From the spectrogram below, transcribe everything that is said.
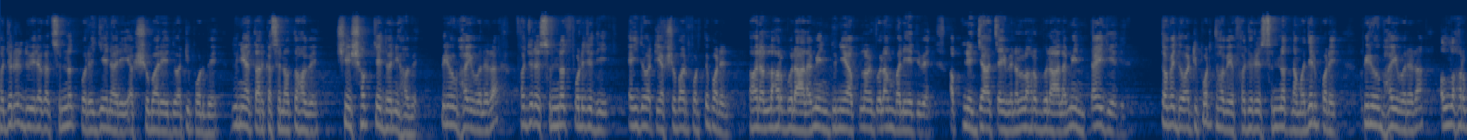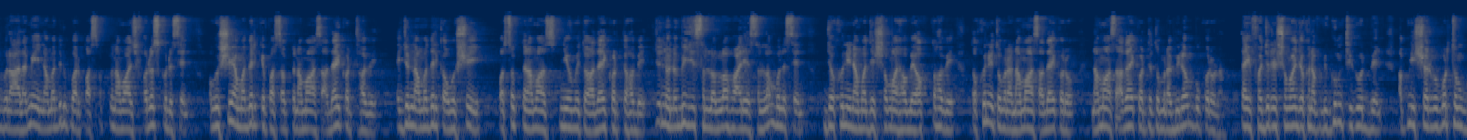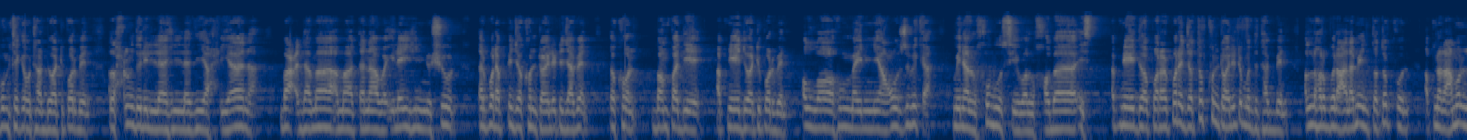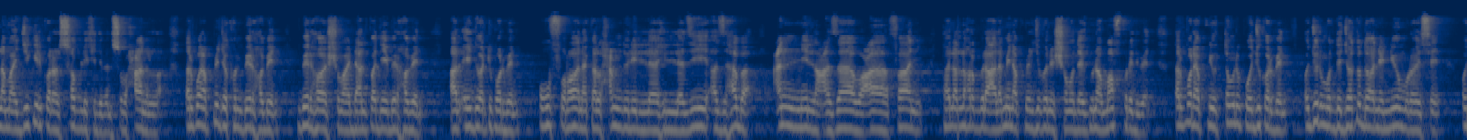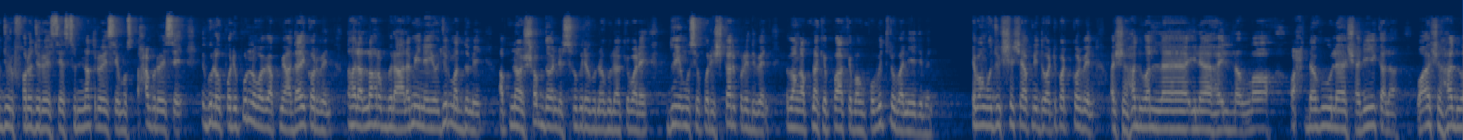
ফজরের দুই রাকাত সুন্নত পরে যে নারী একশো বার এই দোয়াটি পড়বে, দুনিয়া তার কাছে নত হবে, সে সবচেয়ে ধনী হবে। প্রিয় ভাই বোনেরা, ফজরের সুন্নত পড়ে যদি এই দোয়াটি একশো বার পড়তে পারেন, তাহলে আল্লাহ রব্বুল আলমিন দুনিয়া আপনার গোলাম বানিয়ে দিবেন। আপনি যা চাইবেন আল্লাহ রব্বুল আলমিন তাই দিয়ে দেবেন। তবে দোয়াটি পড়তে হবে ফজরের সুন্নত নামাজের পরে। প্রিয় ভাই বোনেরা, আল্লাহ রব্বুল আলমিন আমাদের উপর পাঁচক্ত নামাজ ফরজ করেছেন। অবশ্যই আমাদেরকে পাঁচক্ত নামাজ আদায় করতে হবে। এই জন্য আমাদেরকে অবশ্যই পাঁচক্ত নামাজ নিয়মিত আদায় করতে হবে। জন্য নবীজি সাল্লাহ আলিয়া সাল্লাম বলেছেন, যখনই নামাজের সময় হবে, অক্ত হবে, তখনই তোমরা নামাজ আদায় করো। নামাজ আদায় করতে তোমরা বিলম্ব করো না। তাই ফজরের সময় যখন আপনি ঘুম থেকে উঠবেন, আপনি সর্বপ্রথম ঘুম থেকে ওঠার দোয়াটি পড়বেন আলহামদুলিল্লাহ ইলাইহিন নুশুর। তারপর আপনি যখন টয়লেটে যাবেন, তখন বাম্পা দিয়ে আপনি এই দোয়াটি পড়বেন বিকা মিনাল খুবুসি ওয়াল খাবাইস। আপনি এই দোয়া পড়ার পরে যতক্ষণ টয়লেটের মধ্যে থাকবেন, আল্লাহ রব্বুল আলমিন ততক্ষণ আপনার আমল নামায় জিকির করার সব লিখে দেবেন সুবহান আল্লাহ তারপর আপনি যখন বের হবেন, বের হওয়ার সময় ডান পা দিয়ে বের হবেন আর এই দোয়াটি পড়বেন ওফরানাক আলহামদুলিল্লাহিল্লাজি আজহাবা আন্নিল আজা ওয়া আফানি। তাহলে আল্লাহ রব্বুল আলমিন আপনার জীবনের সমুদায় গুণা মাফ করে দিবেন। তারপরে আপনি উত্তম রূপে অজু করবেন। অজুর মধ্যে যত ধরনের নিয়ম রয়েছে অজুর, ফরজ রয়েছে, সুন্নাত রয়েছে, মুস্তাহাব রয়েছে, এগুলো পরিপূর্ণভাবে আপনি আদায় করবেন। তাহলে আল্লাহ রব্বুল্লা আলমিন এই অজুর মাধ্যমে আপনার সব ধরনের সগিরে গুণাগুলো একেবারে দুয়ে মুছে পরিষ্কার করে দিবেন এবং আপনাকে পাক এবং পবিত্র বানিয়ে দিবেন। এবং অজুর শেষে আপনি দোয়াটি পাঠ করবেন, আশহাদু ইলাহা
